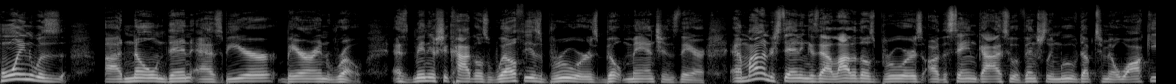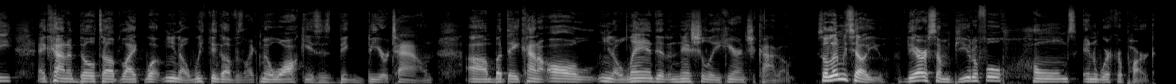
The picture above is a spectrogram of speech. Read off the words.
Hoyne was uh, known then as Beer Baron Row, as many of Chicago's wealthiest brewers built mansions there. And my understanding is that a lot of those brewers are the same guys who eventually moved up to Milwaukee and kind of built up like what you know we think of as like Milwaukee as this big beer town. Um, but they kind of all you know landed initially here in Chicago. So let me tell you, there are some beautiful homes in Wicker Park,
